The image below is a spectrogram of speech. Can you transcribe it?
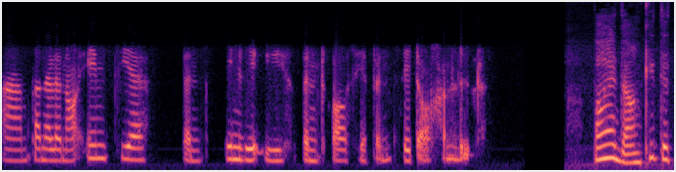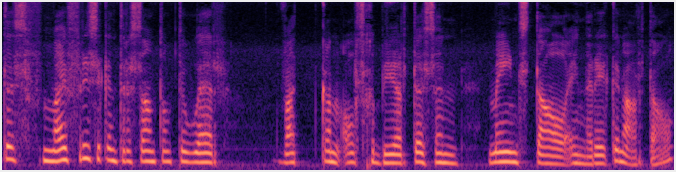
Um, kan hulle na mt.nwu.ac.za gaan loer. Baie dankie. Dit is vir my vreeslik interessant om te hoor wat kan als gebeur tussen menstaal en rekenaartaal.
